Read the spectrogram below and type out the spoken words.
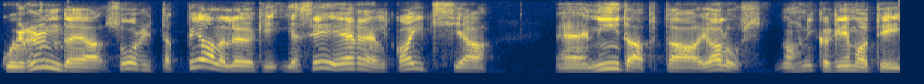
kui ründaja sooritab pealelöögi ja seejärel kaitsja äh, niidab ta jalust, noh ikkagi niimoodi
